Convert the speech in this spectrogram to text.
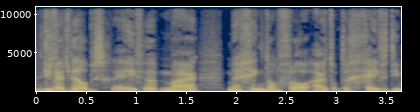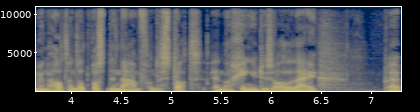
Die, die werd wel beschreven, maar men ging dan vooral uit op de gegevens die men had. En dat was de naam van de stad. En dan ging je dus allerlei uh,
